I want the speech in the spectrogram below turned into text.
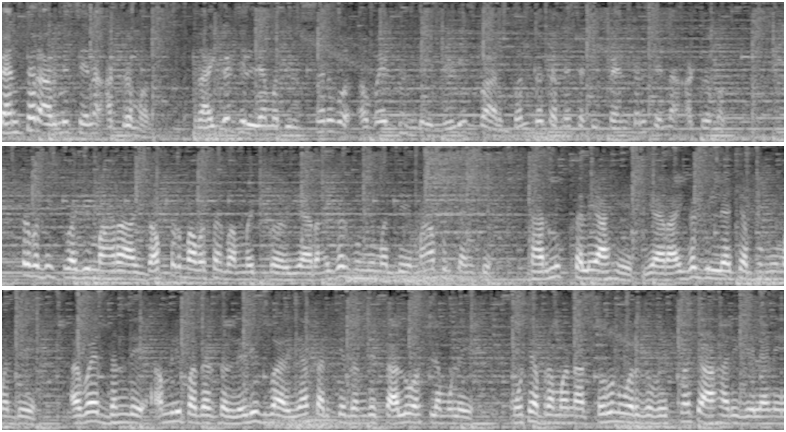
पॅन्थर आर्मी सेना आक्रमक. रायगड जिल्ह्यामधील सर्व अवैध धंदे लेडीज बार बंद करण्यासाठी पॅन्थर सेना आक्रमक. छत्रपती शिवाजी महाराज डॉक्टर बाबासाहेब आंबेडकर या रायगड भूमीमध्ये महापुरुषांचे धार्मिक स्थळे आहेत. या रायगड जिल्ह्याच्या भूमीमध्ये अवैध धंदे अंमली पदार्थ लेडीज बार यासारखे धंदे चालू असल्यामुळे मोठ्या प्रमाणात तरुण वर्ग व्यसनाच्या आहारी गेल्याने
